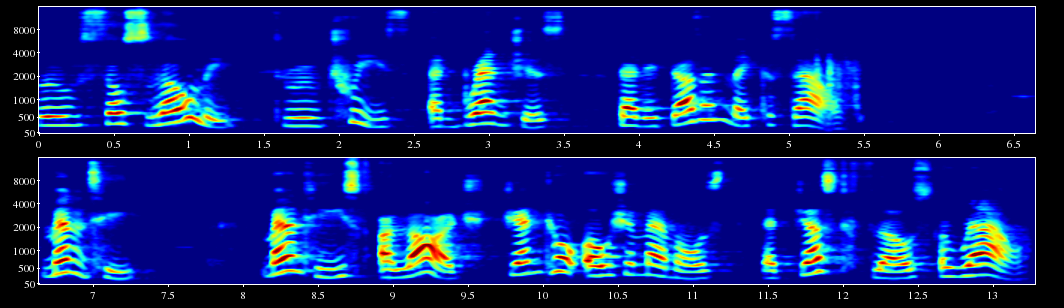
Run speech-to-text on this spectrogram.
moves so slowly through trees and branches that it doesn't make a sound. Manatee. Manatees are large, gentle ocean mammals that just float around.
